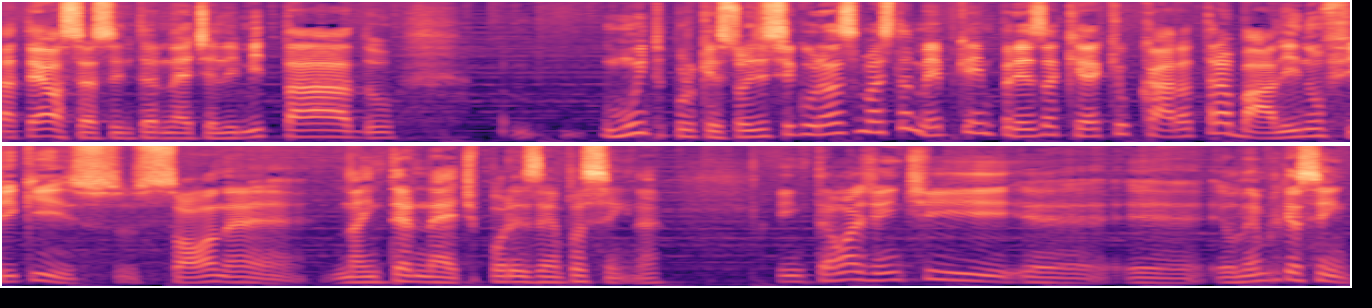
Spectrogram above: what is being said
até o acesso à internet é limitado. Muito por questões de segurança, mas também porque a empresa quer que o cara trabalhe e não fique só né, na internet, por exemplo, assim, né? Então a gente. É, é eu lembro que assim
